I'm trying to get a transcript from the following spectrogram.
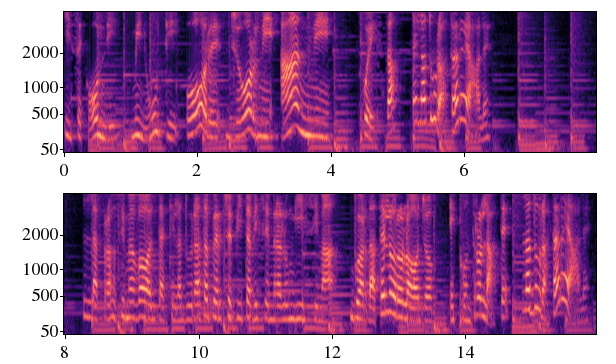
in secondi, minuti, ore, giorni, anni. Questa è la durata reale. La prossima volta che la durata percepita vi sembra lunghissima, guardate l'orologio e controllate la durata reale.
